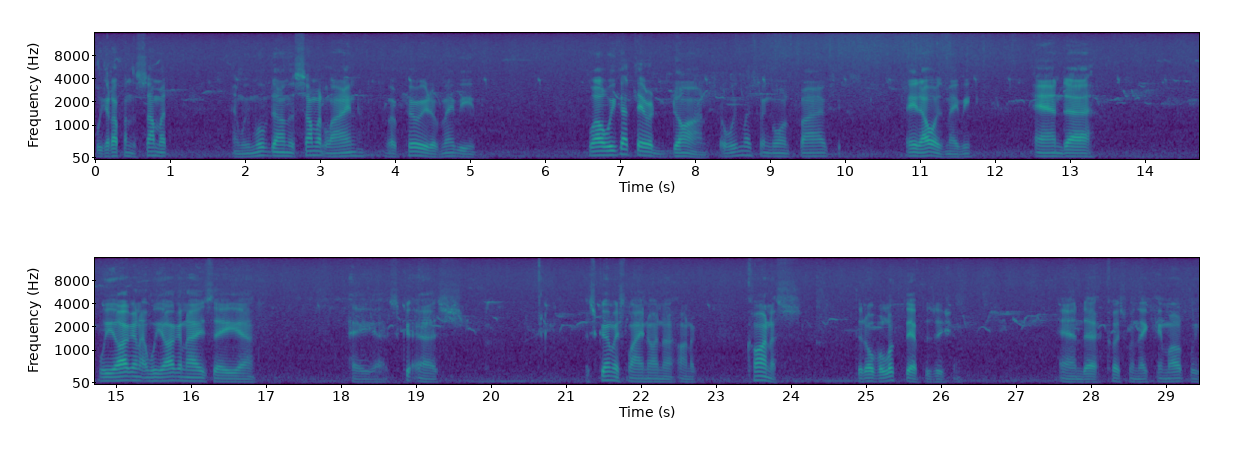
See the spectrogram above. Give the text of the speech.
We got up on the summit and we moved down the summit line for a period of maybe, well, we got there at dawn, so we must have been going five, six, eight hours maybe. And uh, we, organi- we organized a, uh, a, uh, uh, a skirmish line on a, on a cornice that overlooked their position. And uh, of course, when they came out, we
